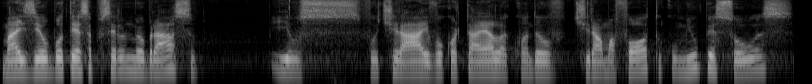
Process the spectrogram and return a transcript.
Mas eu botei essa pulseira no meu braço e eu vou tirar e vou cortar ela quando eu tirar uma foto com mil pessoas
